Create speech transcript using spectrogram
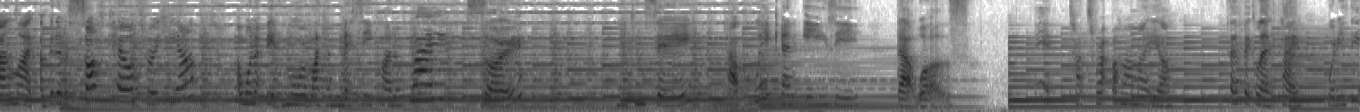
done like a bit of a soft curl through here. I want it a bit more of like a messy kind of wave. So you can see how quick and easy that was. It yeah, tucks right behind my ear. Perfect length, hey? What do you think?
